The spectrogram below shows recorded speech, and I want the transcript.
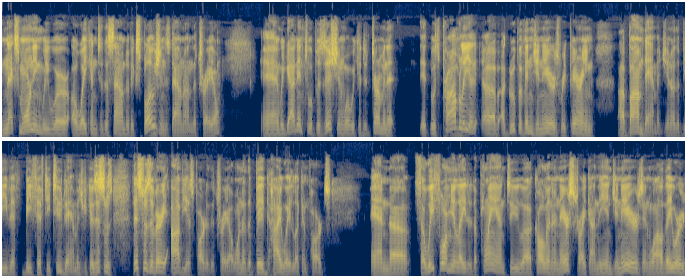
Next morning, we were awakened to the sound of explosions down on the trail and we got into a position where we could determine that it was probably a, a, group of engineers repairing uh, bomb damage, you know, the B B fifty two damage, because this was this was a very obvious part of the trail, one of the big highway looking parts, and uh, so we formulated a plan to uh, call in an airstrike on the engineers, and while they were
